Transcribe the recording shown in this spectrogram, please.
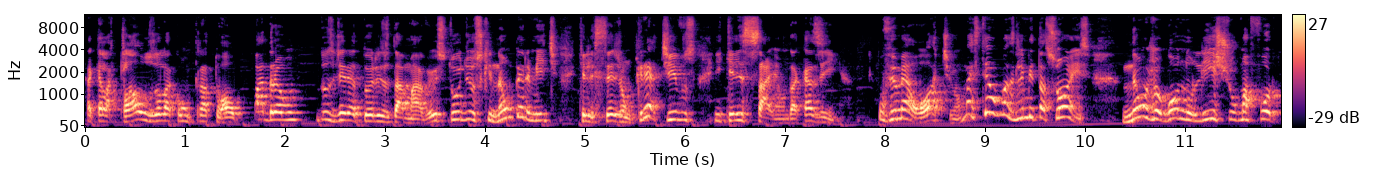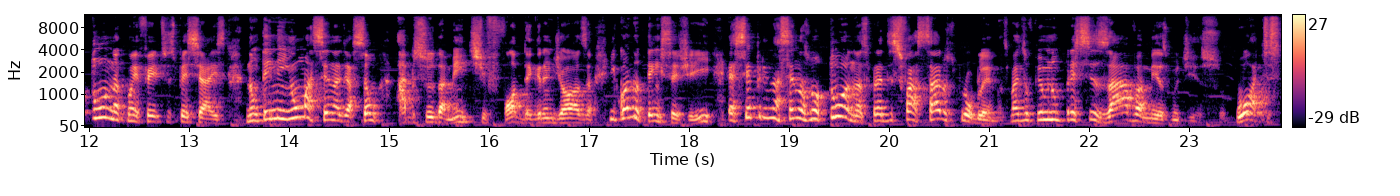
aquela cláusula contratual padrão dos diretores da Marvel Studios que não permite que eles sejam criativos e que eles saiam da casinha. O filme é ótimo, mas tem algumas limitações. Não jogou no lixo uma fortuna com efeitos especiais. Não tem nenhuma cena de ação absurdamente foda e grandiosa. E quando tem CGI, é sempre nas cenas noturnas para disfarçar os problemas. Mas o filme não precisava mesmo disso. Watts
